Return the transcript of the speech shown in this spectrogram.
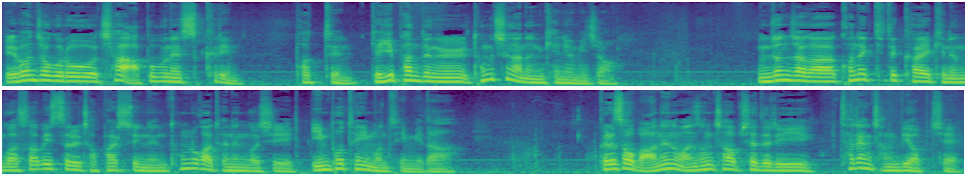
일반적으로 차 앞부분의 스크린, 버튼, 계기판 등을 통칭하는 개념이죠. 운전자가 connected car의 기능과 서비스를 접할 수 있는 통로가 되는 것이 infotainment입니다. 그래서 많은 완성차 업체들이 차량 장비 업체,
